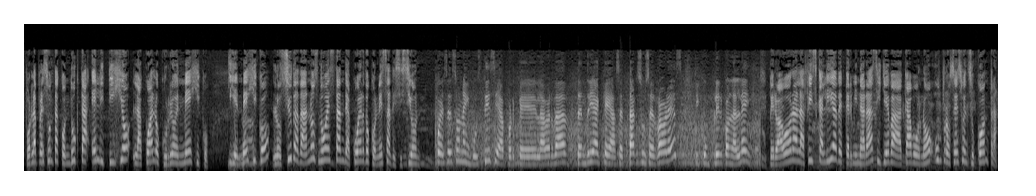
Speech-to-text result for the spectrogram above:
por la presunta conducta en litigio, la cual ocurrió en México. Y en México los ciudadanos no están de acuerdo con esa decisión. Pues es una injusticia porque la verdad tendría que aceptar sus errores y cumplir con la ley. Pero ahora la Fiscalía determinará si lleva a cabo o no un proceso en su contra,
